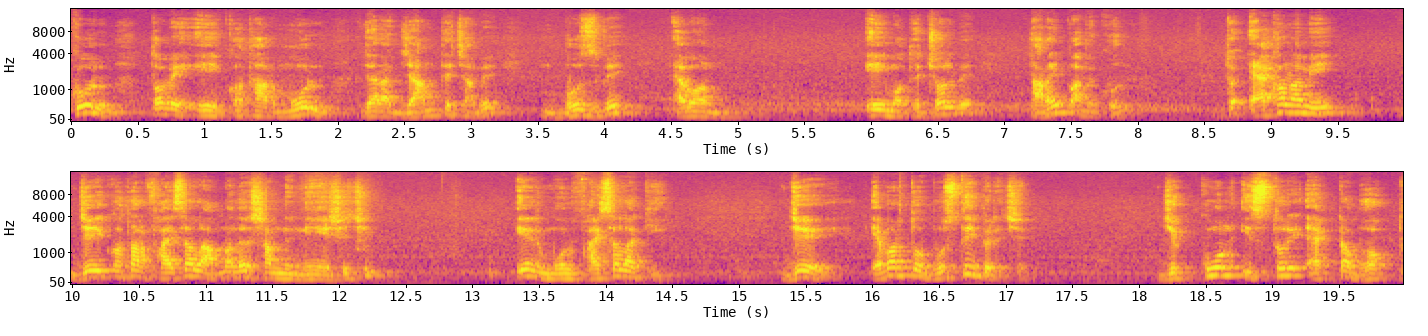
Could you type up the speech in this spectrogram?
কুল তবে এই কথার মূল যারা জানতে চাবে, বুঝবে এবং এই মতে চলবে, তারাই পাবে কুল। তো এখন আমি যেই কথার ফায়সালা আপনাদের সামনে নিয়ে এসেছি, এর মূল ফায়সালা কি? যে এবার তো বুঝতেই পেরেছেন যে কোন স্তরে একটা ভক্ত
